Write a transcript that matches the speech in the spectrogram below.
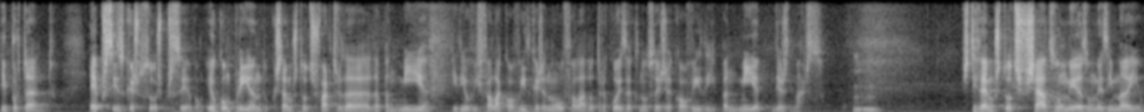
E, portanto, é preciso que as pessoas percebam. Eu compreendo que estamos todos fartos da, da pandemia e de ouvir falar Covid, que eu já não ouvo falar de outra coisa que não seja Covid e pandemia desde março. Uhum. Estivemos todos fechados um mês, um mês e meio,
